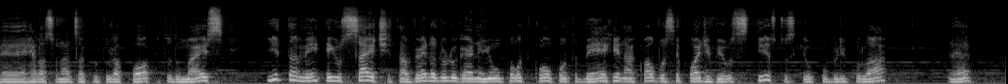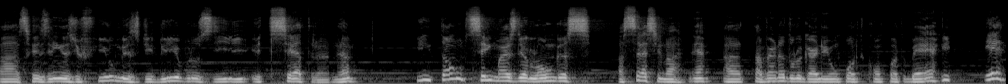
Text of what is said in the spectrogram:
É, relacionadas à cultura pop e tudo mais. E também tem o site tavernadolugarnenhum.com.br, na qual você pode ver os textos que eu publico lá, né? as resenhas de filmes, de livros e etc. Né? Então, sem mais delongas, acesse lá, né? a tavernadolugarnenhum.com.br e,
